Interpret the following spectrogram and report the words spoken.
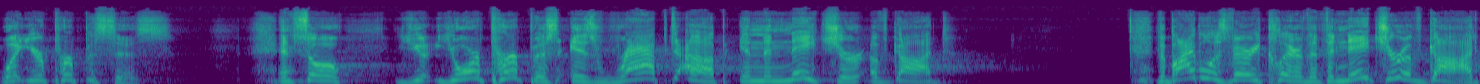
what your purpose is. And so you, your purpose is wrapped up in the nature of God. The Bible is very clear that the nature of God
